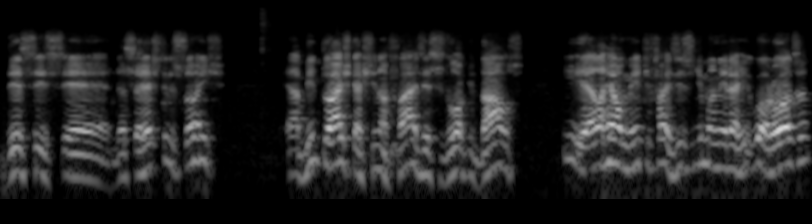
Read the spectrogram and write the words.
desses, é, dessas restrições habituais que a China faz, esses lockdowns, e ela realmente faz isso de maneira rigorosa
